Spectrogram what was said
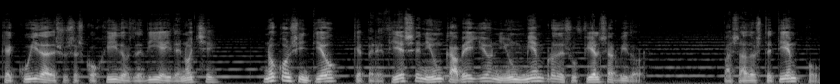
que cuida de sus escogidos de día y de noche, no consintió que pereciese ni un cabello ni un miembro de su fiel servidor. Pasado este tiempo,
